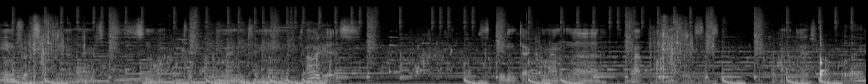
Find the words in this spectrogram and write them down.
Interesting not decrementing. Oh, it is. Just didn't decrement the wet planters. Just decrement those properly.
